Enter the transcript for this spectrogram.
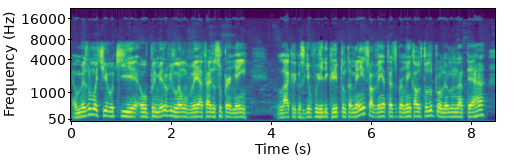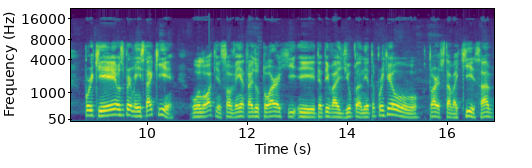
É o mesmo motivo que o primeiro vilão vem atrás do Superman lá que ele conseguiu fugir de Krypton também, só vem atrás do Superman e causa todo o problema na Terra, porque o Superman está aqui. O Loki só vem atrás do Thor aqui e tenta invadir o planeta porque o Thor estava aqui, sabe?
